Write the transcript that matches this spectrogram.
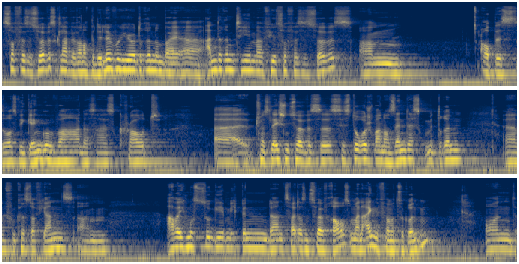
Software as a Service, klar, wir waren auch bei Delivery Hero drin und bei äh, anderen Themen viel Software as a Service. Ähm, ob es sowas wie Gengo war, das heißt Crowd äh, Translation Services, historisch war noch Zendesk mit drin äh, von Christoph Jans. Ähm, aber ich muss zugeben, ich bin dann 2012 raus, um meine eigene Firma zu gründen. Und äh,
